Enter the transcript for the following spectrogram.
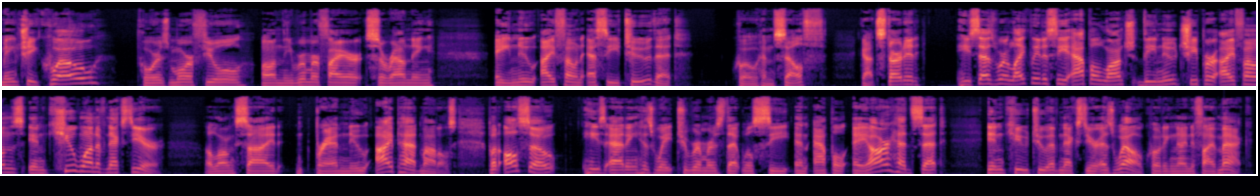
Ming Chi Kuo pours more fuel on the rumor fire surrounding a new iPhone SE2 that Kuo himself got started. He says we're likely to see Apple launch the new cheaper iPhones in Q1 of next year, alongside brand new iPad models. But also, he's adding his weight to rumors that we'll see an Apple AR headset in Q2 of next year as well, quoting 9 to 5 Mac.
